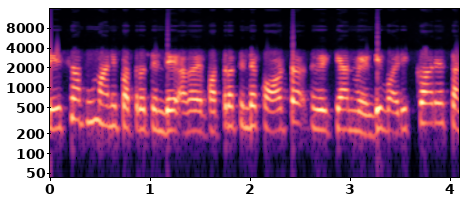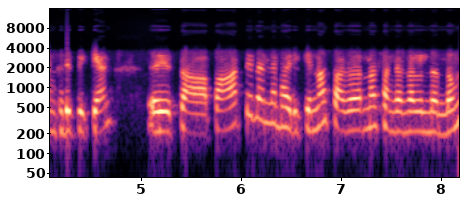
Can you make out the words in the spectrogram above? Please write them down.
ദേശാഭിമാനി പത്രത്തിന്റെ അതായത് പത്രത്തിന്റെ കോട്ട തികയ്ക്കാൻ വേണ്ടി വരിക്കാരെ സംഘടിപ്പിക്കാൻ പാർട്ടി തന്നെ ഭരിക്കുന്ന സഹകരണ സംഘങ്ങളിൽ നിന്നും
